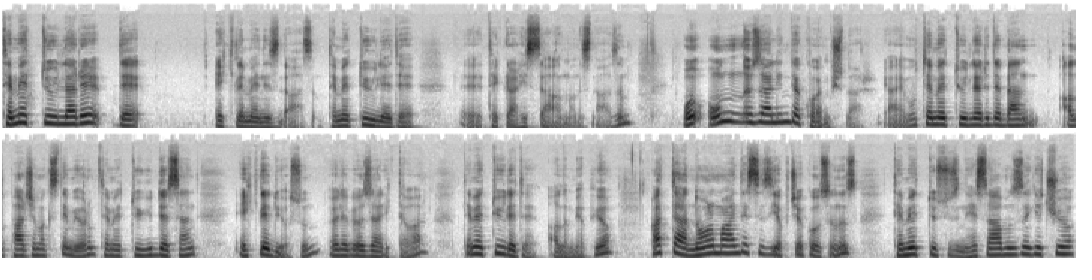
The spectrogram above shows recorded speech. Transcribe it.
Temettüleri de eklemeniz lazım. Temettüyle de e, tekrar hisse almanız lazım. O, onun özelliğini de koymuşlar. Yani bu temettüleri de ben alıp harcamak istemiyorum. Temettüyü desen ekle diyorsun. Öyle bir özellik de var. Temettüyle de alım yapıyor. Hatta normalde siz yapacak olsanız temettü sizin hesabınıza geçiyor.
